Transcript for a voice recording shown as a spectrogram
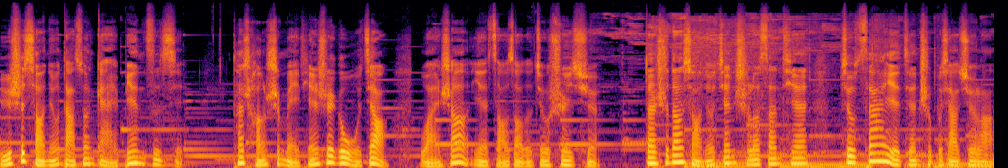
于是小牛打算改变自己，他尝试每天睡个午觉，晚上也早早的就睡去。但是当小牛坚持了三天，就再也坚持不下去了。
